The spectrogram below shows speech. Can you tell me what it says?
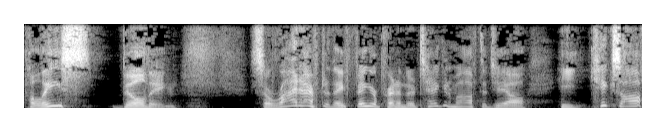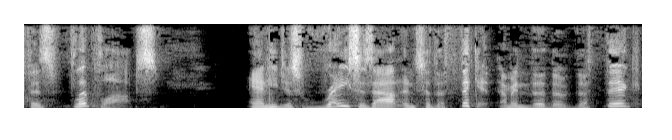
police building. So right after they fingerprint him, they're taking him off to jail. He kicks off his flip flops and he just races out into the thicket. I mean, the, the, the thick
